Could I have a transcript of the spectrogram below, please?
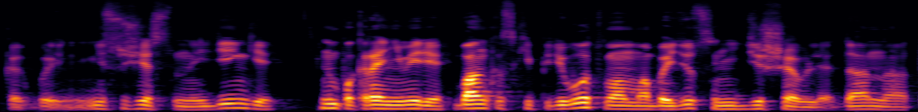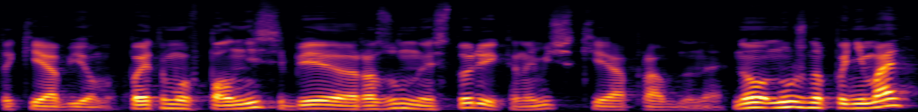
как бы несущественные деньги. Ну, по крайней мере, банковский перевод вам обойдется не дешевле, да, на такие объемы. Поэтому вполне себе разумная история, экономически оправданная. Но нужно понимать,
